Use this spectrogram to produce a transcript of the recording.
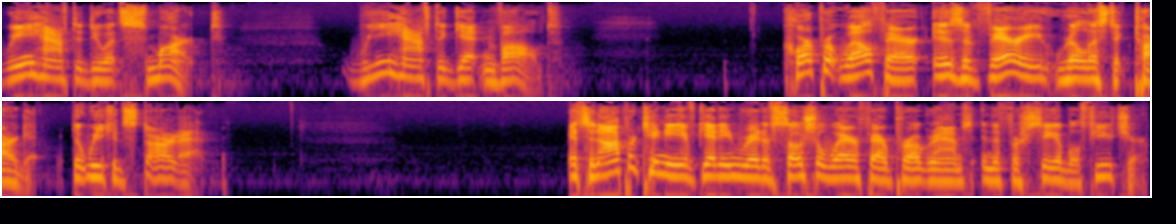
We have to do it smart. We have to get involved. Corporate welfare is a very realistic target that we can start at. It's an opportunity of getting rid of social welfare programs in the foreseeable future.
